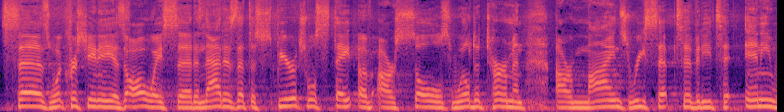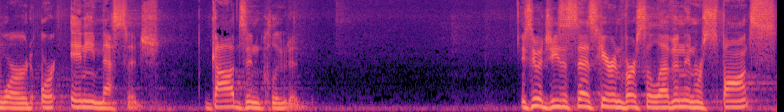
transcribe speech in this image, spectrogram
says what Christianity has always said, and that is that the spiritual state of our souls will determine our mind's receptivity to any word or any message, God's included. You see what Jesus says here in verse 11 in response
